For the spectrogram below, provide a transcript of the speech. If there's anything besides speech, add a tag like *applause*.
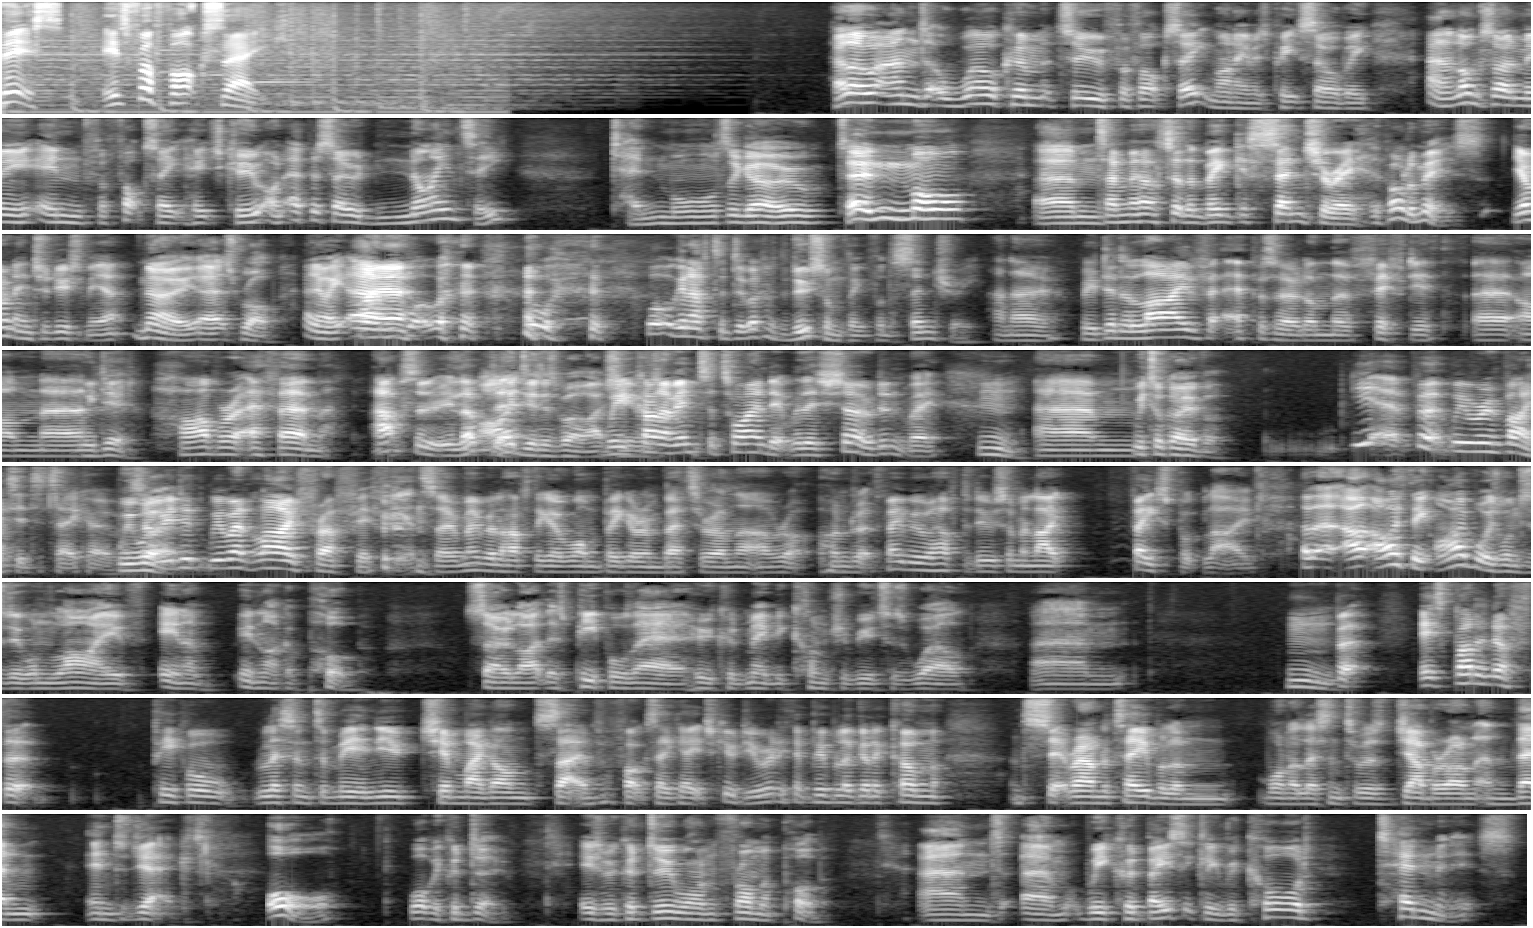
This is For Fox's Sake. Hello and welcome to For Fox's Sake. My name is Pete Selby, and alongside me in For Fox's Sake HQ on episode 90, 10 more to go, 10 more. Um, 10 mil to the big century. the problem is, You haven't introduced me yet. no, uh, it's Rob. Anyway, Oh, um, yeah. what, what, what we're going to have to do, we're going to have to do something for the century. I know. We did a live episode on the 50th uh, on uh, We did. Harbour FM. Absolutely loved it. I did as well, actually. We It kind was- of intertwined it with this show, didn't we? Mm. Um, we took over. yeah, but we were invited to take over. We so were. We, did, we went live for our 50th, so maybe we'll have to go one bigger and better on that our 100th. Maybe we'll have to do something like Facebook Live. I, I I think I've always wanted to do one live in a in like a pub, so like there's people there who could maybe contribute as well. Um, hmm. But it's bad enough that people listen to me and you chinwag on sat in for Fox Sake HQ. Do you really think people are going to come and sit around a table and want to listen to us jabber on and then interject? Or what we could do is we could do one from a pub, and um, we could basically record ten minutes,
